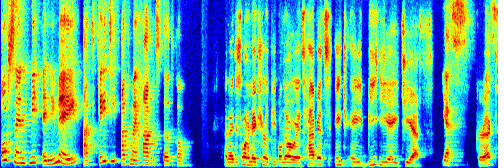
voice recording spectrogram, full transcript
or send me an email at katie at myhabeats.co. And I just want to make sure that people know it's Habeats, H A B E A T S, Yes. correct?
